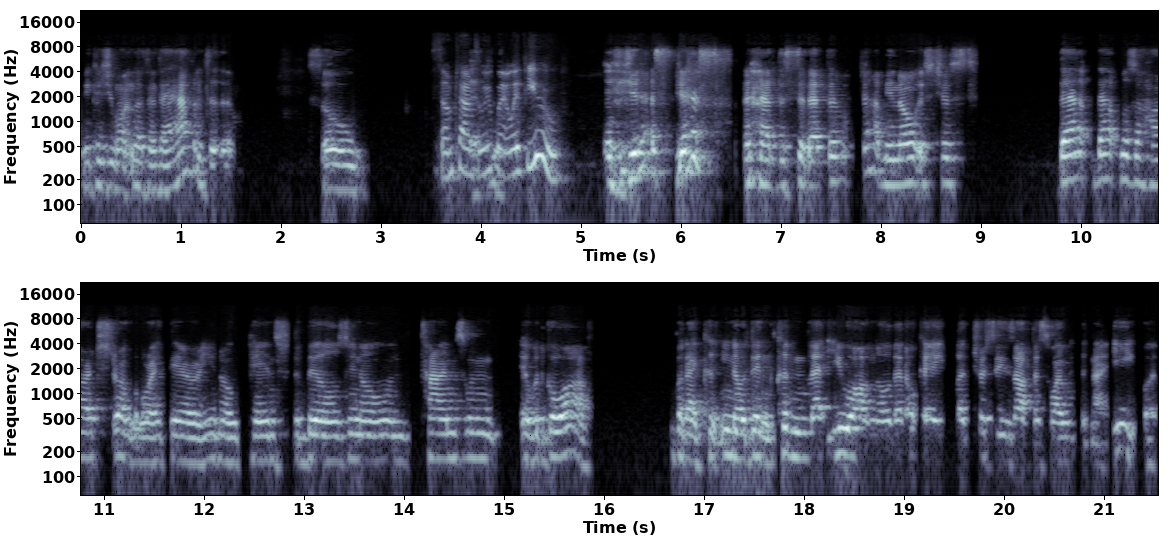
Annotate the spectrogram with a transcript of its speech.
because you want nothing to happen to them. So sometimes we went with you. Yes, yes. I had to sit at the job. You know, it's just that that was a hard struggle right there, you know, paying the bills, you know, and times when it would go off. But I could, you know, didn't couldn't let you all know that okay, electricity is off, that's why we could not eat. But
